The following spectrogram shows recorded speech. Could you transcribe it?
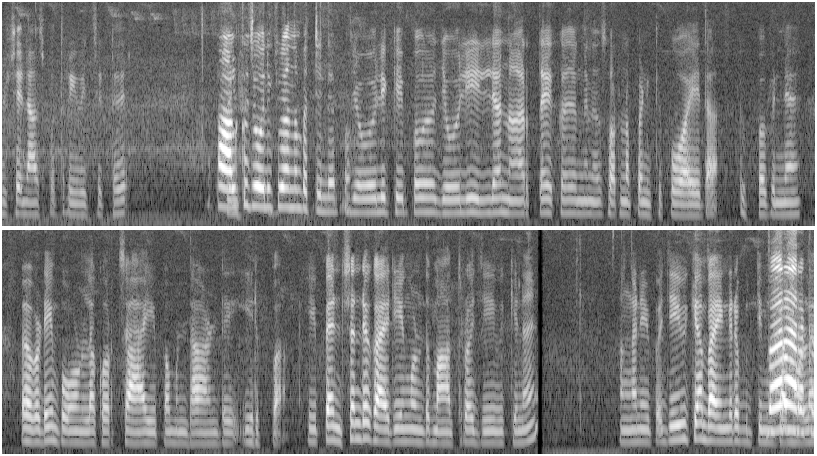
മിഷൻ ആസ്പത്രി വെച്ചിട്ട് ആൾക്ക് ജോലിക്ക് പോകാനൊന്നും പറ്റില്ല ഇപ്പൊ? ജോലിക്ക് ഇപ്പോൾ ജോലിയില്ല നേരത്തെയൊക്കെ ഇങ്ങനെ സ്വർണപ്പണിക്ക് പോയതാ. ഇപ്പം പിന്നെ എവിടെയും പോകണില്ല കുറച്ചായി ഇപ്പം ഉണ്ടാണ്ട് ഇരിപ്പ. ഈ പെൻഷന്റെ കാര്യം കൊണ്ട് മാത്രം ജീവിക്കണേ. അങ്ങനെ ഇപ്പം ജീവിക്കാൻ ഭയങ്കര ബുദ്ധിമുട്ടാണ്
